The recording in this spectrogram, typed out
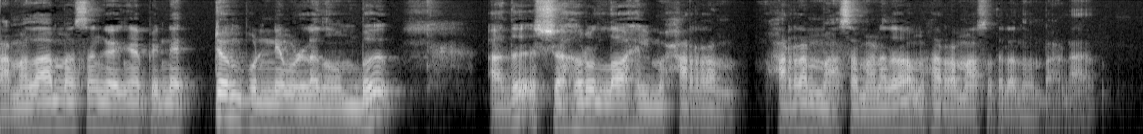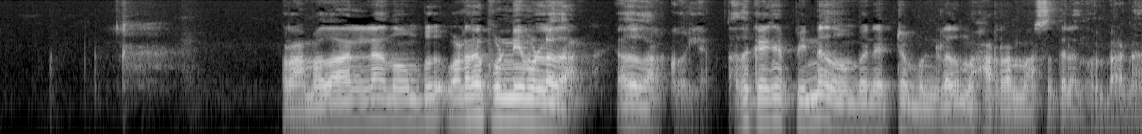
റമദാൻ മാസം കഴിഞ്ഞാൽ പിന്നെ ഏറ്റവും പുണ്യമുള്ള നോമ്പ് അത് ഷഹറുല്ലാഹിൽ മുഹറം മുഹറം മാസമാണ് അഥവാ മുഹറം മാസത്തിലെ നോമ്പാണ്. റമദാനിലെ നോമ്പ് വളരെ പുണ്യമുള്ളതാണ് അത് തർക്കമില്ല. അത് കഴിഞ്ഞാൽ പിന്നെ നോമ്പിന് ഏറ്റവും പുണ്യമുള്ളത് മുഹറം മാസത്തിലെ നോമ്പാണ്.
